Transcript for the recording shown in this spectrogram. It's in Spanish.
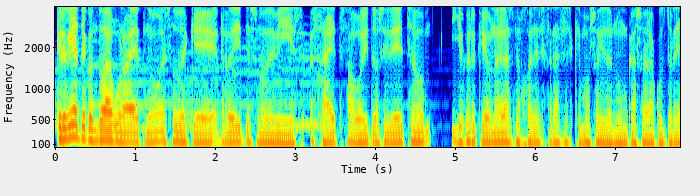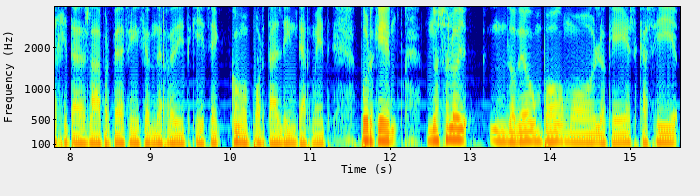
Creo que ya te he contado alguna vez, ¿no? Esto de que Reddit es uno de mis sites favoritos y de hecho yo creo que una de las mejores frases que hemos oído nunca sobre la cultura digital es la propia definición de Reddit que dice como portal de Internet. Porque no solo lo veo un poco como lo que es casi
